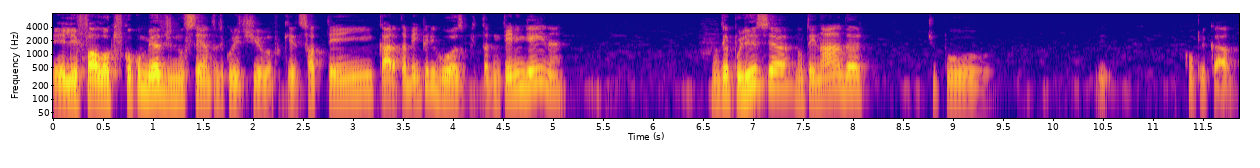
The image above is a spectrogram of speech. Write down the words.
Ele falou que ficou com medo de ir no centro de Curitiba, porque só tem. Cara, tá bem perigoso, porque tá, não tem ninguém, né? Não tem polícia, não tem nada. Tipo. Complicado.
